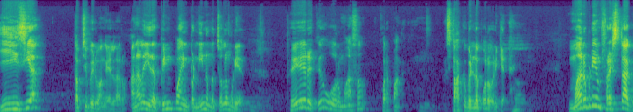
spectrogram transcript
ஈஸியாக தப்பிச்சு போயிடுவாங்க எல்லாரும். அதனால் இதை பின் பாயிண்ட் பண்ணி நம்ம சொல்ல முடியாது. பேருக்கு ஒரு மாதம் குறைப்பாங்க. ஸ்டாக்கு வெளில போகிற வரைக்கும். மறுபடியும் ஃப்ரெஷ் ஸ்டாக்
